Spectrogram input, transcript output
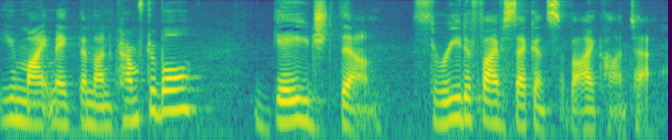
You might make them uncomfortable. Gauge them three to five seconds of eye contact.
